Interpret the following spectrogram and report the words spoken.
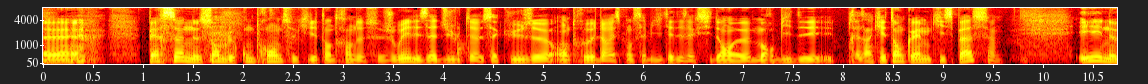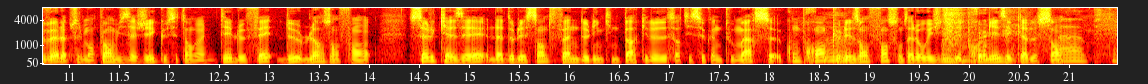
Euh, Personne ne semble comprendre ce qu'il est en train de se jouer. Les adultes s'accusent euh, entre eux de la responsabilité des accidents euh, morbides et très inquiétants quand même qui se passent et ne veulent absolument pas envisager que c'est en réalité le fait de leurs enfants. Seule Kazé, l'adolescente fan de Linkin Park et de 30 Seconds to Mars, comprend que Mm. les enfants sont à l'origine des premiers éclats de sang. Ah putain.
